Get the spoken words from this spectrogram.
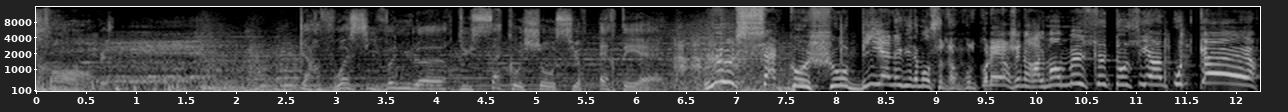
tremble. Car voici venue l'heure du sac au chaud sur RTL. Le sac au chaud, bien évidemment, c'est un coup de colère généralement, mais c'est aussi un coup de cœur.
